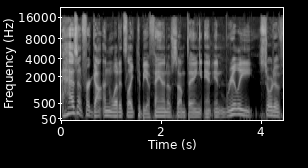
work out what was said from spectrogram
hasn't forgotten what it's like to be a fan of something and and really sort of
